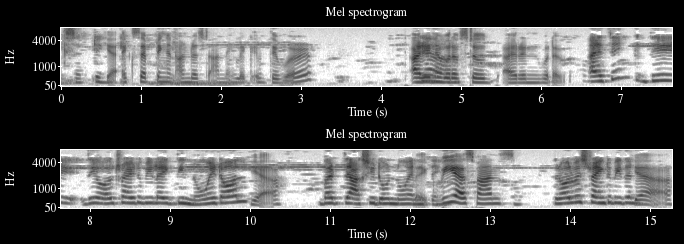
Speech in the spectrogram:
accepting Yeah, accepting and understanding. Like if they were, Irina Yeah. would have still, Irene would have, i think they they all try to be like the know-it-all yeah. But they actually don't know Like anything we as fans, they're always trying to be the yeah,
